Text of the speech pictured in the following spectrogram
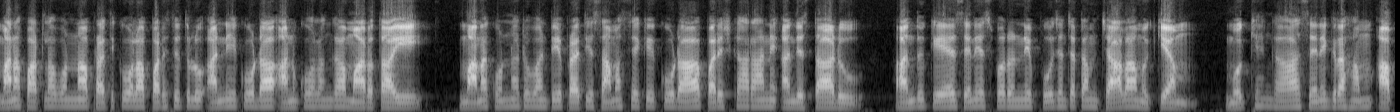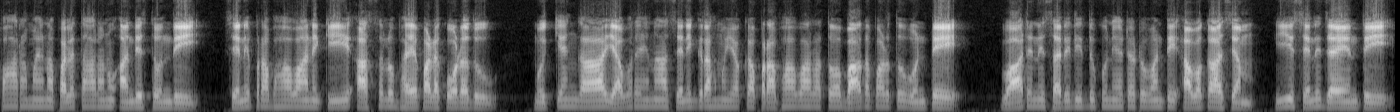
మన పట్ల ఉన్న ప్రతికూల పరిస్థితులు అన్నీ కూడా అనుకూలంగా మారతాయి. మనకున్నటువంటి ప్రతి సమస్యకి కూడా పరిష్కారాన్ని అందిస్తాడు. అందుకే శనీశ్వరుణ్ణి పూజించటం చాలా ముఖ్యం. ముఖ్యంగా శనిగ్రహం అపారమైన ఫలితాలను అందిస్తుంది. శని ప్రభావానికి అస్సలు భయపడకూడదు. ముఖ్యంగా ఎవరైనా శనిగ్రహం యొక్క ప్రభావాలతో బాధపడుతూ ఉంటే వాటిని సరిదిద్దుకునేటటువంటి అవకాశం ఈ శని జయంతి.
